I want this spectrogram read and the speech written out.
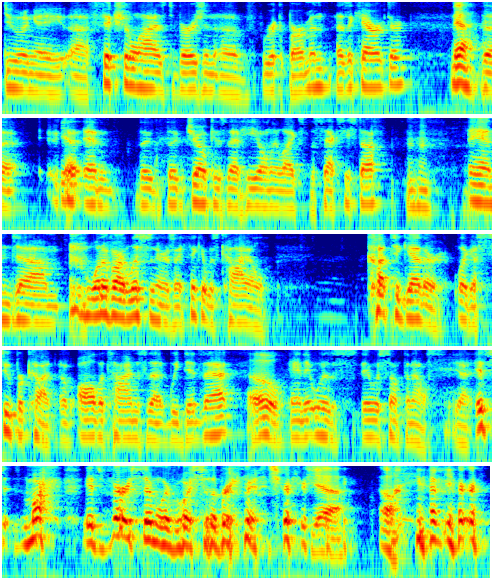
doing a uh, fictionalized version of Rick Berman as a character. yeah. The Yeah. and the the joke is that he only likes the sexy stuff. Mm-hmm. And um, one of our listeners, I think it was Kyle, cut together like a super cut of all the times that we did that. Oh. and it was it was something else. Yeah, it's it's Mar- It's very similar voice to the brand manager. actually. Yeah. Oh, you have your.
